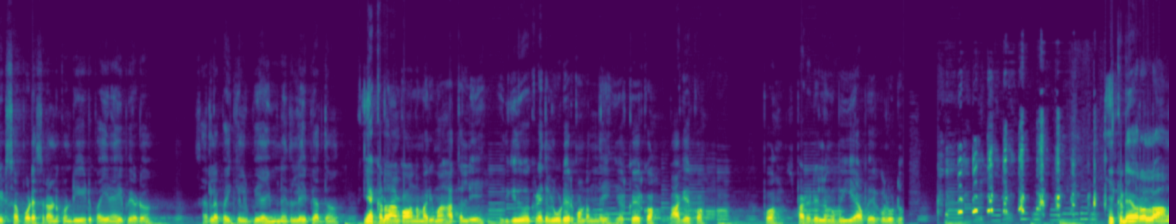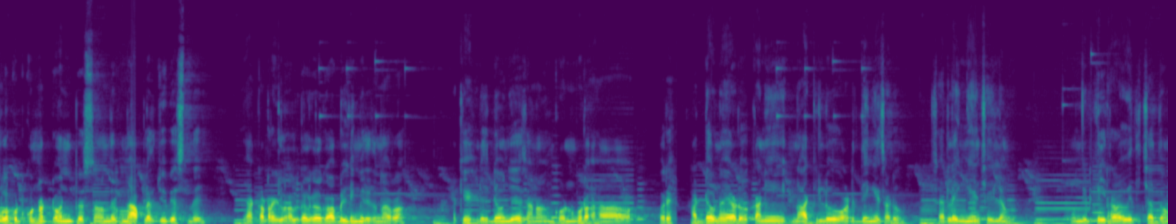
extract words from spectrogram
ఇటు సపోర్ట్ ఇస్తారు అనుకోండి ఇటు పైన అయిపోయాడు. సర్లే పైకి వెళ్ళిపోయి ఐమిని అయితే లేపేద్దాం. ఎక్కడ దాకా ఉంది మరి మహాతల్లి? ఇది ఇది ఇక్కడైతే లూట్ ఏరుకుంటుంది. ఏరుకో ఏరుకో బాగా ఏరుకో. పో స్పడడీలో బియ్యి ఆ పేరుకో లూటు ఇక్కడ ఎవరో లాంగ్లో కొట్టుకుంటున్నట్టు అనిపిస్తుంది. మ్యాప్లో అయితే చూపిస్తుంది. ఎక్కడ ఆ బిల్డింగ్ మీద ఉన్నారో. ఓకే హెడ్ డౌన్ చేశాను. ఇంకోటి కూడా ఒరే ఆ డౌన్ అయ్యాడు కానీ నా కిల్లు ఒకటి దెంగేశాడు. సర్లే ఇంకేం చేయలేం. ముందు ఇటుకి వెళ్ళి రవ ఇచ్చేద్దాం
